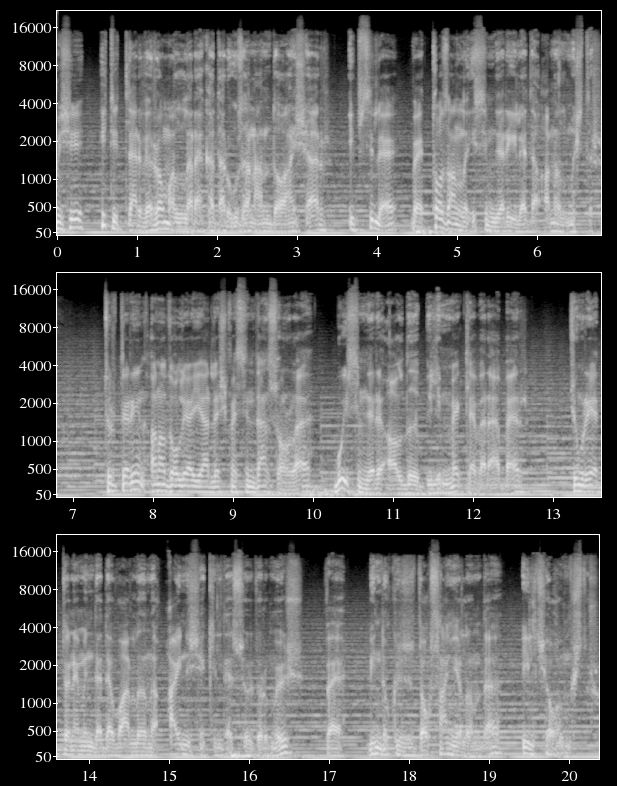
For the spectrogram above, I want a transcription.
Geçmişi Hititler ve Romalılara kadar uzanan Doğanşar, İpsile ve Tozanlı isimleriyle de anılmıştır. Türklerin Anadolu'ya yerleşmesinden sonra bu isimleri aldığı bilinmekle beraber Cumhuriyet döneminde de varlığını aynı şekilde sürdürmüş ve 1990 yılında ilçe olmuştur.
